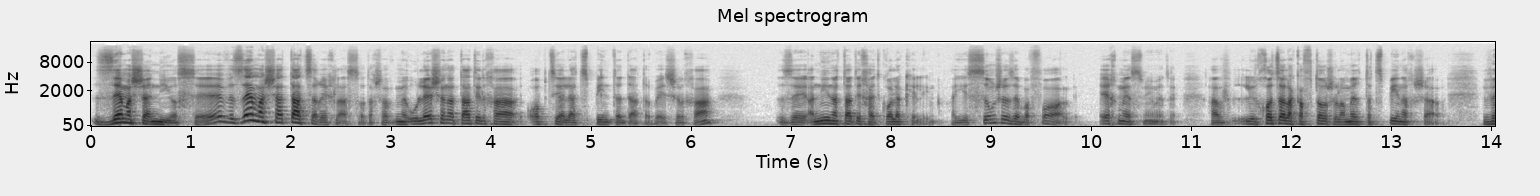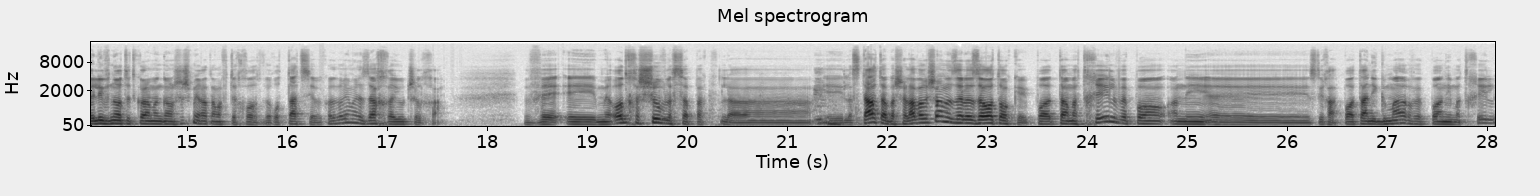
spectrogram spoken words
זה מה שאני עושה, וזה מה שאתה צריך לעשות. עכשיו, מעולה שנתתי לך אופציה להצפין את ה database שלך, זה, אני נתתי לך את כל הכלים. היישום של זה בפועל, איך מיישמים את זה? ללחוץ על הכפתור שאומר תצפין עכשיו, ולבנות את כל המנגנון של שמירת המפתחות ורוטציה וכל הדברים האלה, זה אחריות שלך. ומאוד חשוב לספק, אה, לסטארט-אפ בשלב הראשון הזה לזהות, אוקיי, פה אתה מתחיל ופה אני, אה, סליחה, פה אתה נגמר ופה אני מתחיל,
